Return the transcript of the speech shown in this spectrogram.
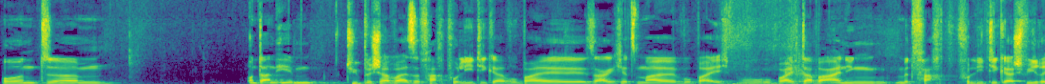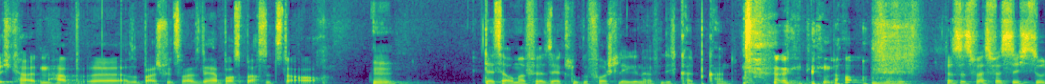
Und, ähm, und dann eben typischerweise Fachpolitiker, wobei, sage ich jetzt mal, wobei ich, wobei ich da bei einigen mit Fachpolitiker Schwierigkeiten habe. Äh, also beispielsweise der Herr Bosbach sitzt da auch. Hm. Der ist ja auch mal für sehr kluge Vorschläge in der Öffentlichkeit bekannt. genau. Mhm. Das ist was, was sich so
